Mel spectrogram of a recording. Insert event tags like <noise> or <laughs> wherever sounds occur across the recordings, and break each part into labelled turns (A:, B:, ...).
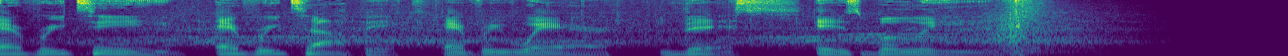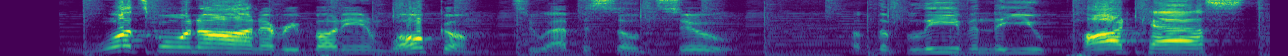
A: Every team, every topic, everywhere. This is Bleav.
B: What's going on, everybody, and welcome to episode two of the Bleav in the U podcast.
